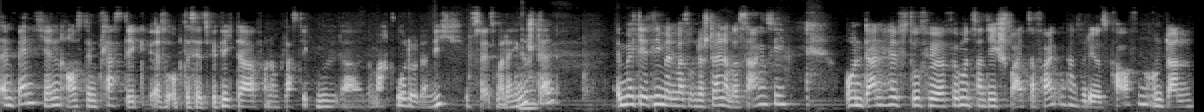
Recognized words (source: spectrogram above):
ein Bändchen aus dem Plastik, also ob das jetzt wirklich da von einem Plastikmüll da gemacht wurde oder nicht, ist ja jetzt mal dahingestellt. Ich möchte jetzt niemandem was unterstellen, aber das sagen sie. Und dann hilfst du für 25 Schweizer Franken, kannst du dir das kaufen und dann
